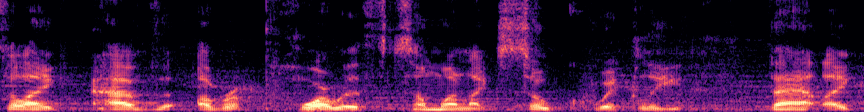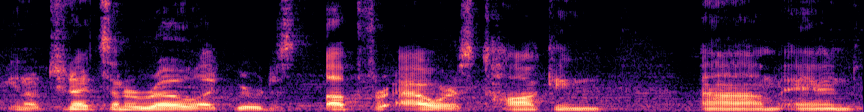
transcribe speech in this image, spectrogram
to like have a rapport with someone like so quickly that like you know two nights in a row like we were just up for hours talking, um, and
